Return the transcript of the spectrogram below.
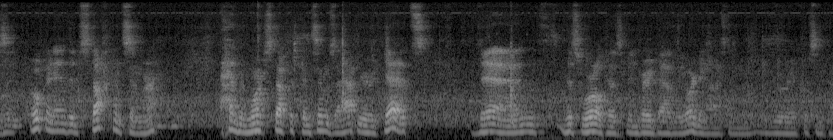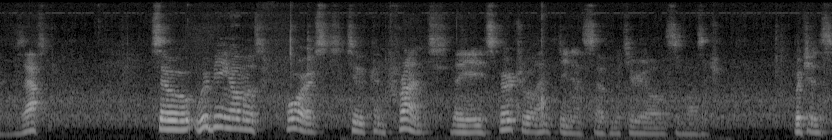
is an open-ended stuff consumer, and the more stuff it consumes, the happier it gets, then this world has been very badly organized and we're in for some kind of disaster. So we're being almost forced to confront the spiritual emptiness of material civilization, which is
